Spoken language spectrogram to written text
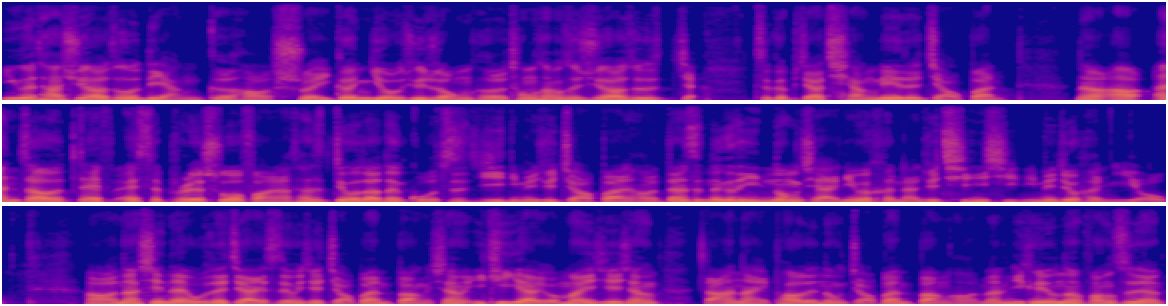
因为它需要做两个哈水跟油去融合，通常是需要是讲这个比较强烈的搅拌。那按按照 Dave Asprey 的说法呢，它是丢到那个果汁机里面去搅拌哈，但是那个你弄起来你会很难去清洗，里面就很油。好，那现在我在家里是用一些搅拌棒，像 IKEA 有卖一些像打奶泡的那种搅拌棒哈，那你可以用那种方式呢，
